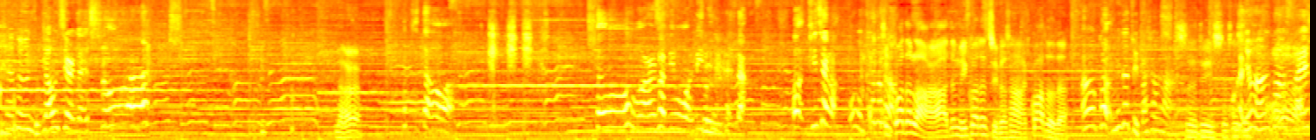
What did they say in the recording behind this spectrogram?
现在都用腰劲儿在收啊。哪儿？不知道啊。等会儿它比我力气还大。哦，提起来了，哦，看到没有？这挂到哪儿啊？这没挂到嘴巴上啊，挂着的。啊，挂没在嘴巴上啊？是对，是它我感觉好像是挂在腮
